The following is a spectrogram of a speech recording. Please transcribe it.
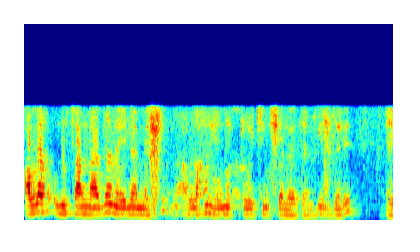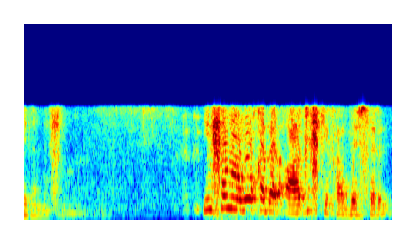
Allah unutanlardan eylemesin. Allah'ın unuttuğu kimselerden bizleri eylemesin. İnsanoğlu o kadar aciz ki kardeşlerim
